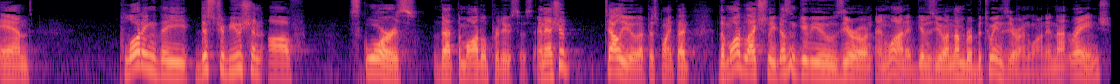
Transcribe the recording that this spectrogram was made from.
and plotting the distribution of scores that the model produces. And I should tell you at this point that the model actually doesn't give you 0 and 1. It gives you a number between 0 and 1 in that range.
